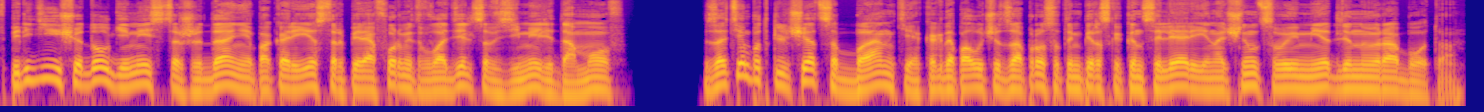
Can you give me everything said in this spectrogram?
Впереди еще долгий месяц ожидания, пока реестр переоформит владельцев земель и домов. Затем подключатся банки, когда получат запрос от имперской канцелярии и начнут свою медленную работу.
